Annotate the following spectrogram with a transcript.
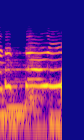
அடுத்த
